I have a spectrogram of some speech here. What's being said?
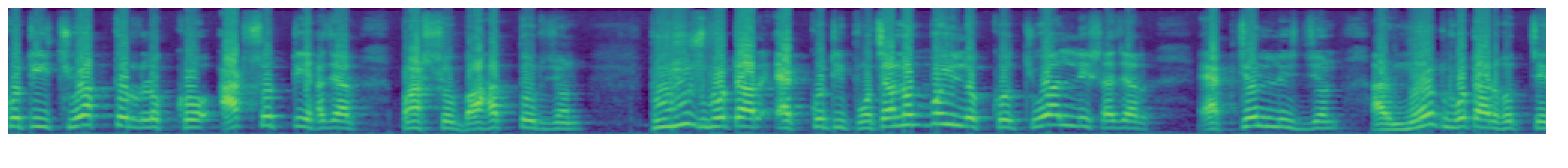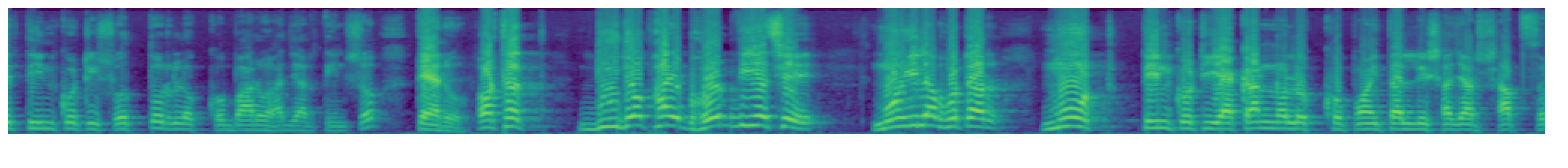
কোটি চুয়াত্তর লক্ষ আটষট্টি হাজার পাঁচশো বাহাত্তর জন। পুরুষ ভোটার এক কোটি পঁচানব্বই লক্ষ চুয়াল্লিশ হাজার একচল্লিশ জন। আর মোট ভোটার হচ্ছে তিন কোটি সত্তর লক্ষ বারো হাজার তিনশো তেরো। অর্থাৎ দু দফায় ভোট দিয়েছে মহিলা ভোটার মোট তিন কোটি একান্ন লক্ষ পঁয়তাল্লিশ হাজার সাতশো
